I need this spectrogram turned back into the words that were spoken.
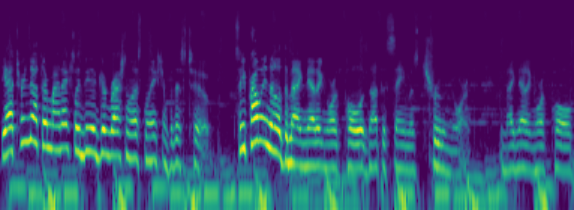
Yeah, it turns out there might actually be a good rational explanation for this too. So you probably know that the magnetic North Pole is not the same as true north. The magnetic North Pole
